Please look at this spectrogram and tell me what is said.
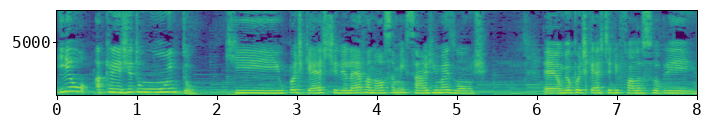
E eu acredito muito que o podcast ele leva a nossa mensagem mais longe. É, o meu podcast ele fala sobre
